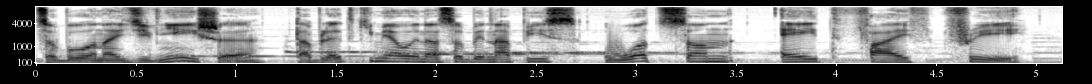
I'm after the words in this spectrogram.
Co było najdziwniejsze, tabletki miały na sobie napis Watson 853.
